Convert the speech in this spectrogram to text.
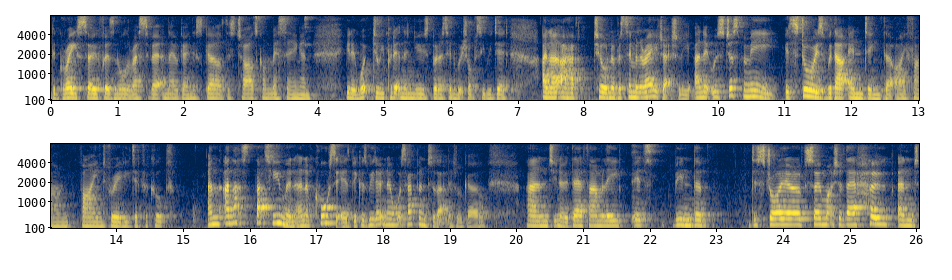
the grey sofas and all the rest of it, and they were going, "This girl, this child's gone missing," and you know, what do we put it in the news bulletin, which obviously we did. And I, I have children of a similar age actually, and it was just for me, it's stories without ending that I found find really difficult. And and that's that's human, and of course it is because we don't know what's happened to that little girl, and you know their family. It's been the destroyer of so much of their hope and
